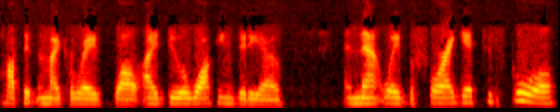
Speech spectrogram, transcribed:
pop it in the microwave while I do a walking video. And that way, before I get to school,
